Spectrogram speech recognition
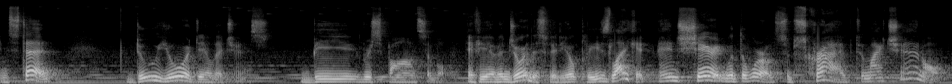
Instead, do your diligence. Be responsible. If you have enjoyed this video, please like it and share it with the world. Subscribe to my channel.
